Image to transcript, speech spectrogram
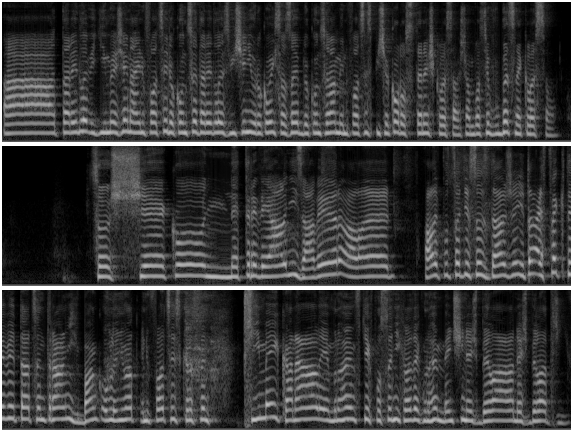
A tadyhle vidíme, že na inflaci dokonce tadyhle zvýšení úrokových sazeb, dokonce nám inflace spíš jako roste, než klesá, že tam vlastně vůbec neklesá. Což je jako netriviální závěr, ale, ale v podstatě se zdá, že i ta efektivita centrálních bank ovlivňovat inflaci skrz ten přímý kanál je mnohem v těch posledních letech mnohem menší, než byla, než byla dřív.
